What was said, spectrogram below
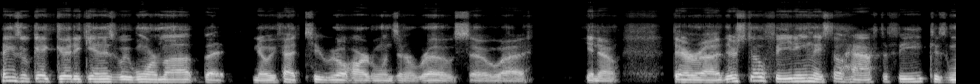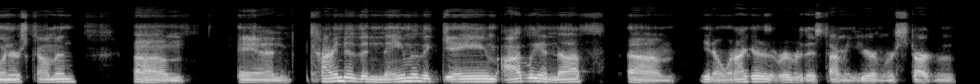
things will get good again as we warm up. But you know, we've had two real hard ones in a row, so uh, you know, they're uh, they're still feeding. They still have to feed because winter's coming. Um, and kind of the name of the game, oddly enough, um, you know, when I go to the river this time of year and we're starting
